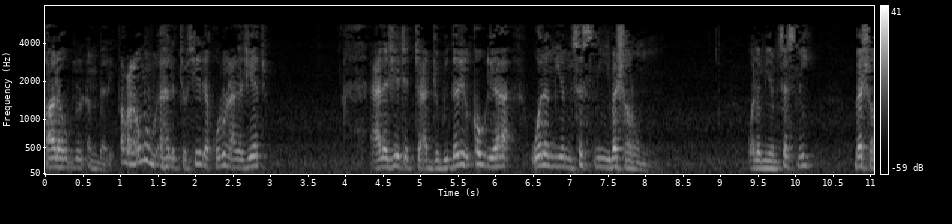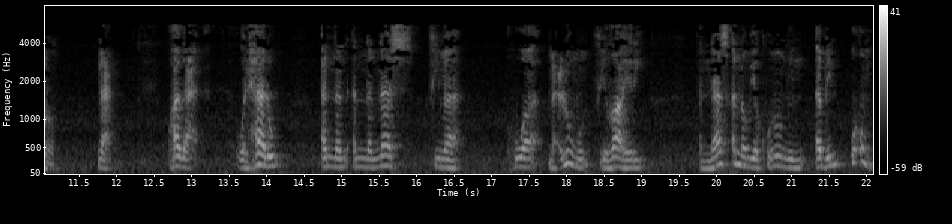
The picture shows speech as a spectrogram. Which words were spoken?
قاله ابن الأنباري. طبعا عموم أهل التفسير يقولون على جهة على جهة التعجب بدليل قولها ولم يمسسني بشر. ولم يمسسني بشر. نعم. وهذا والحال أن, أن الناس فيما هو معلوم في ظاهر الناس أنهم يكونون من أب وأم.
